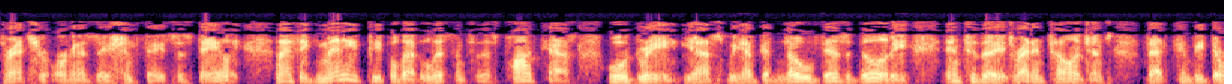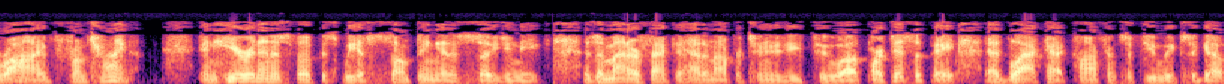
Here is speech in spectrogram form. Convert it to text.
threats your organization faces daily? And I think many people that listen to this podcast will agree, yes, we have got no visibility into the threat intelligence that can be derived from China. And here at NS Focus, we have something that is so unique. As a matter of fact, I had an opportunity to uh, participate at Black Hat Conference a few weeks ago.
